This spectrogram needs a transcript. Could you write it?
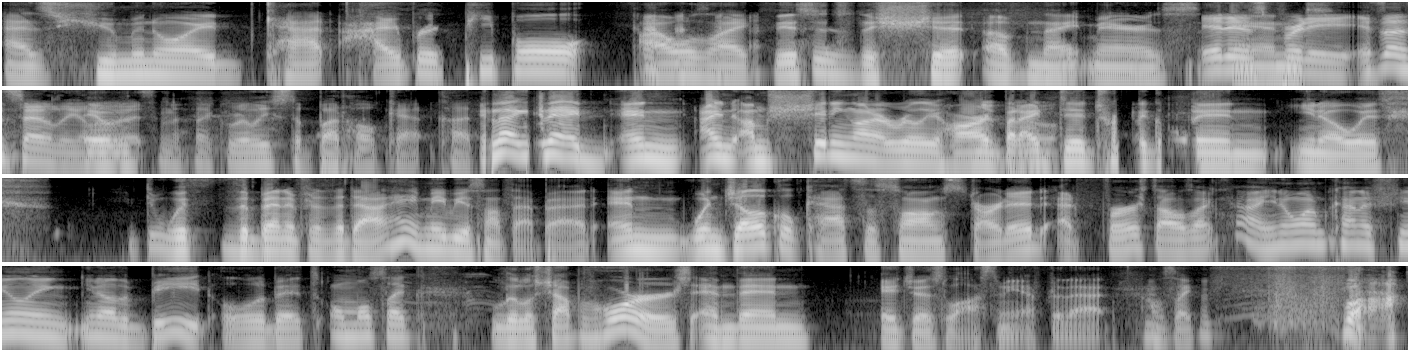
as humanoid cat hybrid people, I was like, this is the shit of nightmares. it is and- pretty. It's unsettling a it little was- bit. like release the butthole cat cut. And like, and, I, and I, I'm shitting on it really hard, but I did try to go in, you know, with with the benefit of the doubt. Hey, maybe it's not that bad. And when Jellicle Cats, the song started, at first I was like, ah, you know what? I'm kind of feeling, you know, the beat a little bit. It's almost like Little Shop of Horrors, and then it just lost me after that. I was like, fuck.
